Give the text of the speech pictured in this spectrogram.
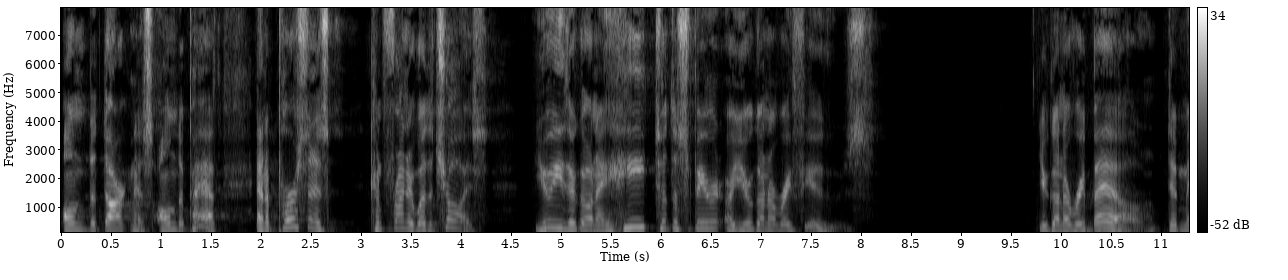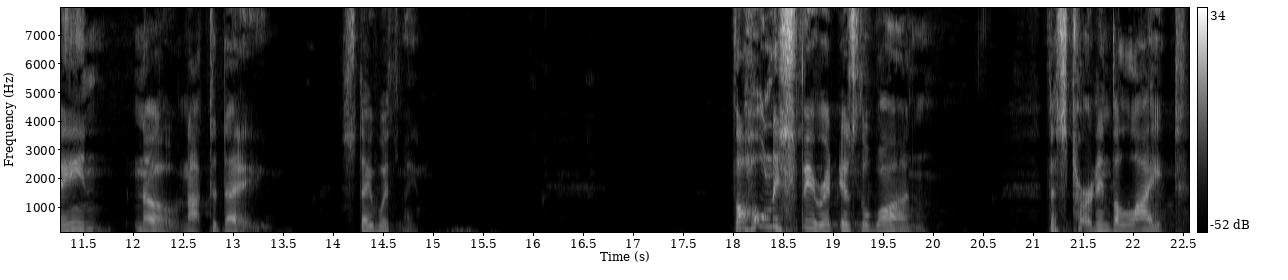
on the darkness, on the path. And a person is confronted with a choice. You're either going to heed to the Spirit or you're going to refuse. You're going to rebel, demean, no, not today. Stay with me. The Holy Spirit is the one that's turning the light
